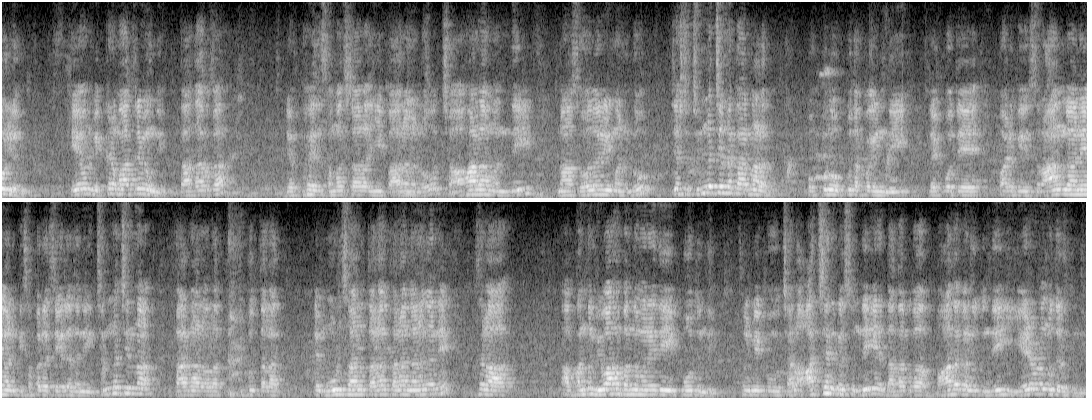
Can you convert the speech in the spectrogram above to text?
కూడా లేదు కేవలం ఇక్కడ మాత్రమే ఉంది. దాదాపుగా డెబ్బై ఐదు సంవత్సరాల ఈ పాలనలో చాలామంది నా సోదరిమణులు జస్ట్ చిన్న చిన్న కారణాలకు ఉప్పులో ఉప్పు తక్కువైంది. లేకపోతే వాడికి స్ట్రాంగ్గానే వాడికి సపరేట్ చేయలేదని చిన్న చిన్న కారణాల వల్ల ట్రిపుల్ తల అంటే మూడు సార్లు తల తల అనగానే అసలు ఆ- బంధం వివాహ బంధం అనేది పోతుంది. అసలు మీకు చాలా ఆశ్చర్యం వేస్తుంది దాదాపుగా బాధ కలుగుతుంది ఏడవడం జరుగుతుంది.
